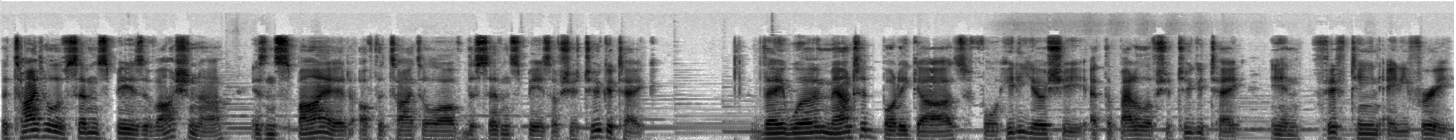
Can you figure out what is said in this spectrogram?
The title of Seven Spears of Ashina is inspired of the title of The Seven Spears of Shizugatake. They were mounted bodyguards for Hideyoshi at the Battle of Shizugatake in 1583.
